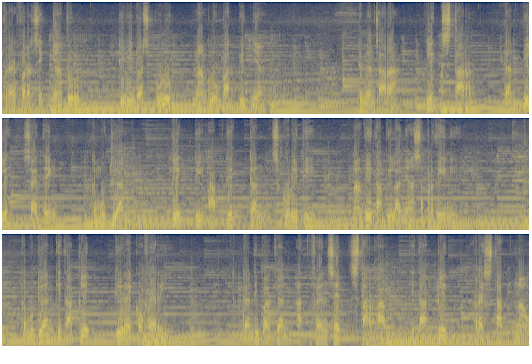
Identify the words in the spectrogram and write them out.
driver signature di Windows 10 64 bitnya. Dengan cara klik start dan pilih setting. Kemudian klik di update dan security. Nanti tampilannya seperti ini. Kemudian kita klik di recovery dan di bagian advanced startup kita klik restart now.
